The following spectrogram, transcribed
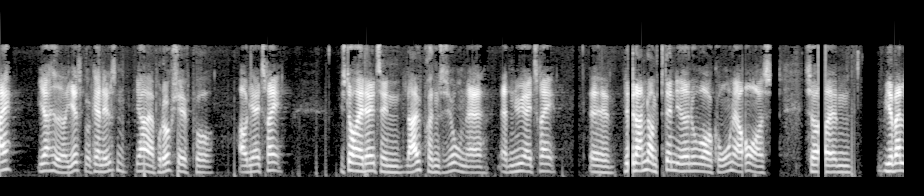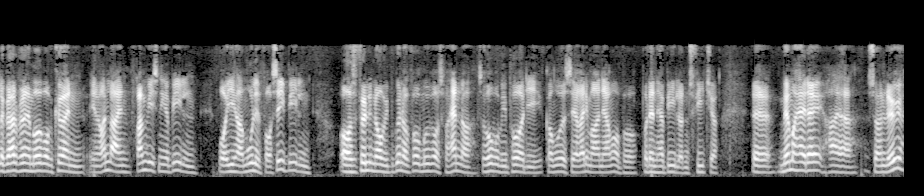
Hej, jeg hedder Jesper Kjær Nielsen. Jeg er produktchef på Audi A3. Vi står her i dag til en live-præsentation af, af den nye A3. Øh, lidt andre omstændigheder nu, hvor corona er over os. Så øh, vi har valgt at gøre det på den her måde, hvor vi kører en, en online fremvisning af bilen, hvor I har mulighed for at se bilen. Og selvfølgelig, når vi begynder at få dem ud vores forhandlere, så håber vi på, at I kommer ud og ser rigtig meget nærmere på, på den her bil og dens feature. Øh, med mig her i dag har jeg Søren Lykke,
